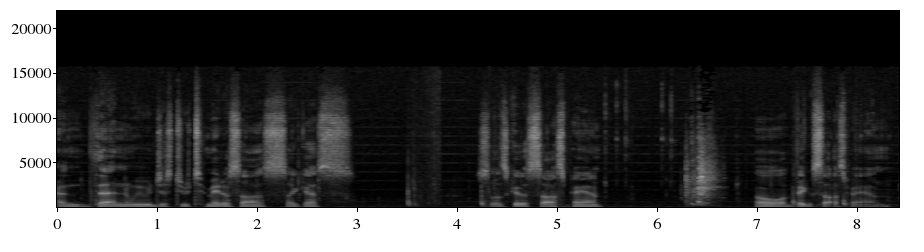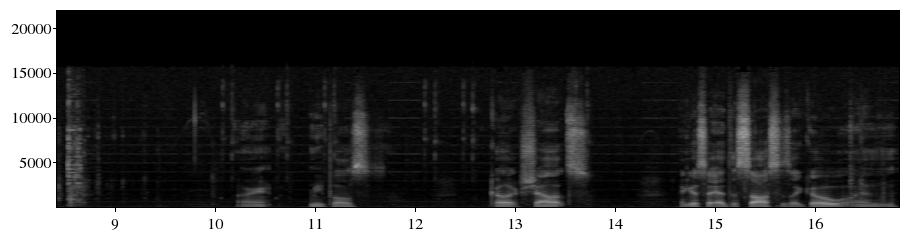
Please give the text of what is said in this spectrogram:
And then we would just do tomato sauce, I guess. So let's get a saucepan. Oh, a big saucepan. Alright, meatballs, garlic, shallots. I guess I add the sauce as I go and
